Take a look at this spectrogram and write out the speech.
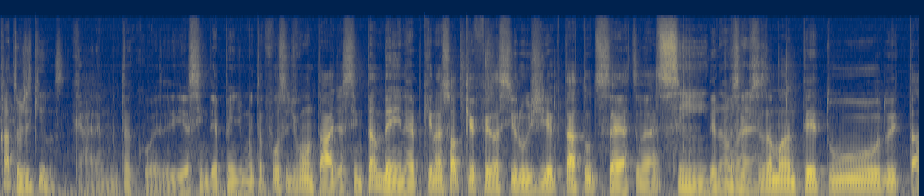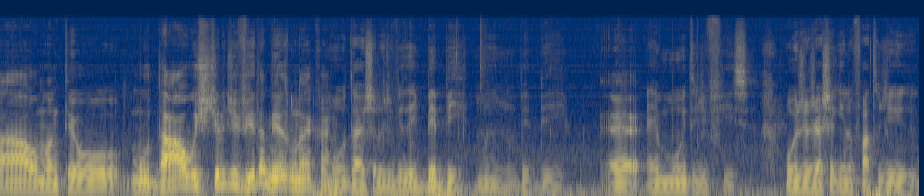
14 quilos. Cara, é muita coisa. E assim, depende muita força de vontade, assim, também, né? Porque não é só porque fez a cirurgia que tá tudo certo, né? Sim, Depois você é. precisa manter tudo e tal, manter o. mudar o estilo de vida mesmo, né, cara? Mudar o estilo de vida e beber. Mano, beber. É. É muito difícil. Hoje eu já cheguei no fato de,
